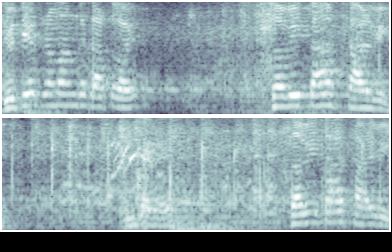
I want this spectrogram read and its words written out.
द्वितीय क्रमांक जातोय सविता साळवी. तुमच्याकडे? सविता साळवी.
